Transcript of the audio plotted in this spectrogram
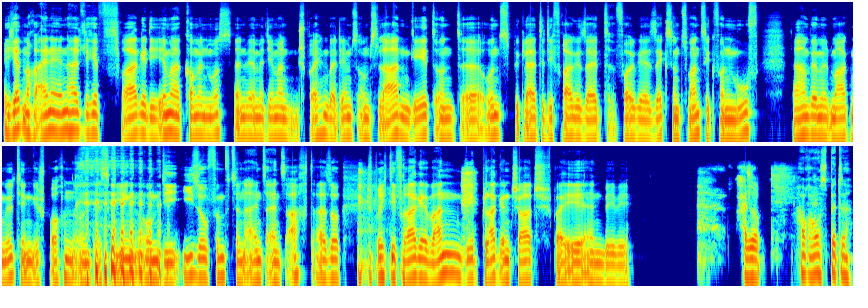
Ich hätte noch eine inhaltliche Frage, die immer kommen muss, wenn wir mit jemandem sprechen, bei dem es ums Laden geht. Und äh, uns begleitet die Frage seit Folge 26 von Move. Da haben wir mit Marc Mültin gesprochen und es ging um die ISO 15118. Also sprich die Frage, wann geht Plug and Charge bei ENBW? Also. Hau raus, bitte.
